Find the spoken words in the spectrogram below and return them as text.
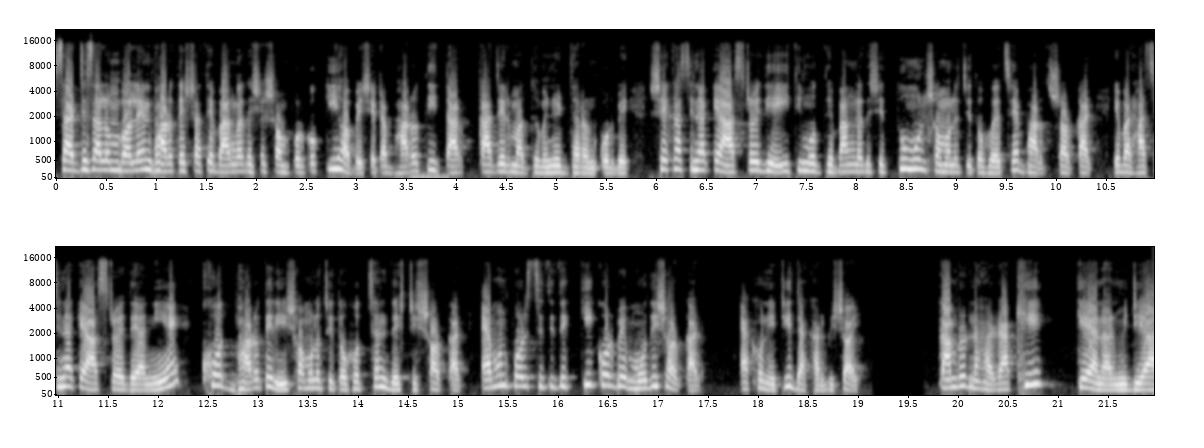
সার্জিস আলম বলেন, ভারতের সাথে বাংলাদেশের সম্পর্ক কি হবে সেটা ভারতই তার কাজের মাধ্যমে নির্ধারণ করবে। শেখ হাসিনাকে আশ্রয় দিয়ে ইতিমধ্যে বাংলাদেশে তুমুল সমালোচিত হয়েছে ভারত সরকার। এবার হাসিনাকে আশ্রয় দেয়া নিয়ে খোদ ভারতেরই সমালোচিত হচ্ছেন দেশটির সরকার। এমন পরিস্থিতিতে কি করবে মোদী সরকার? এখন এটি দেখার বিষয়। কামরুন নাহার, রাখি কেয়ানার মিডিয়া।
